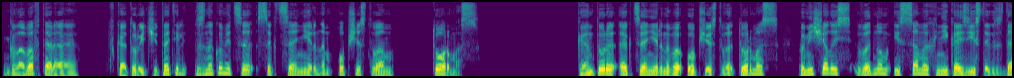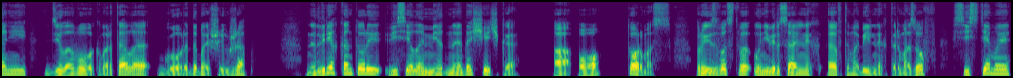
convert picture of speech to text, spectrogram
Глава вторая, в которой читатель знакомится с акционерным обществом «Тормоз». Контора акционерного общества «Тормоз» помещалась в одном из самых неказистых зданий делового квартала города Больших Жаб. На дверях конторы висела медная дощечка АО «Тормоз», производство универсальных автомобильных тормозов системы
